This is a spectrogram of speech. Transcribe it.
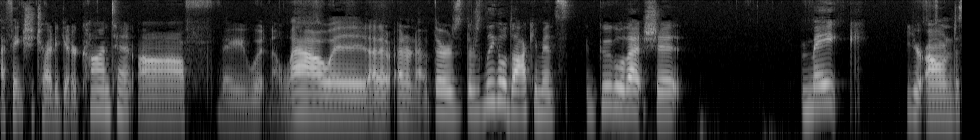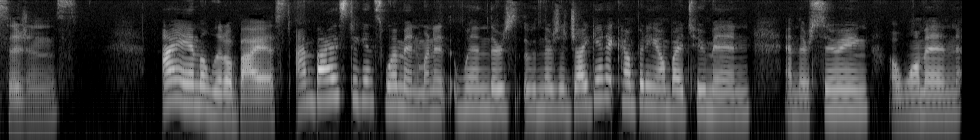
I think she tried to get her content off. They wouldn't allow it. I don't, I don't know. There's there's legal documents. Google that shit. Make your own decisions. I am a little biased. I'm biased against women when it when there's when there's a gigantic company owned by two men and they're suing a woman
